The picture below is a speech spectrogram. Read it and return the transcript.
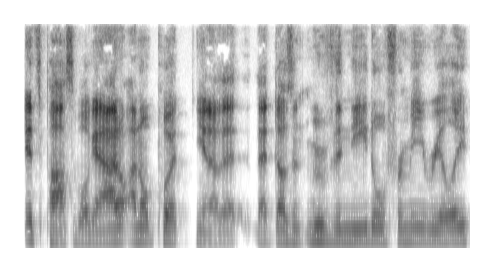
it's possible. Again, I don't I don't put you know that that doesn't move the needle for me really,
